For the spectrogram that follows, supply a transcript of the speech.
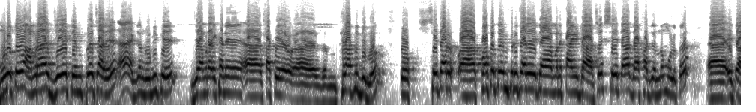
মূলত আমরা যে টেম্পারেচারে একজন রোগীকে যে আমরা এখানে তাকে থেরাপি দিব। তো সেটার কত টেম্পারেচারে এটা মানে পানিটা আছে, সেটা দেখার জন্য মূলত এটা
